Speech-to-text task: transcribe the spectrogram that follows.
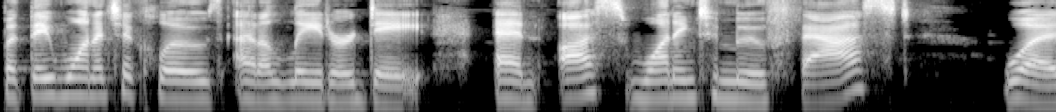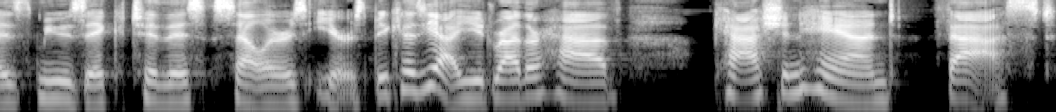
but they wanted to close at a later date. And us wanting to move fast was music to this seller's ears because yeah, you'd rather have cash in hand fast,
